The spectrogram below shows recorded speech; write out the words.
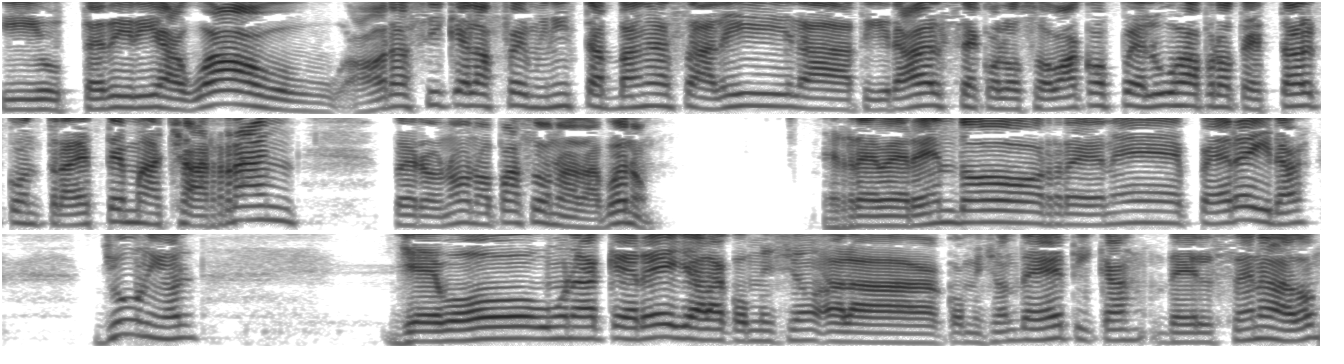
Y usted diría, wow, ahora sí que las feministas van a salir a tirarse con los sobacos peluja a protestar contra este macharrán. Pero no, no pasó nada. Bueno, el reverendo René Pereira Jr. llevó una querella a la comisión, a la comisión de ética del Senado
